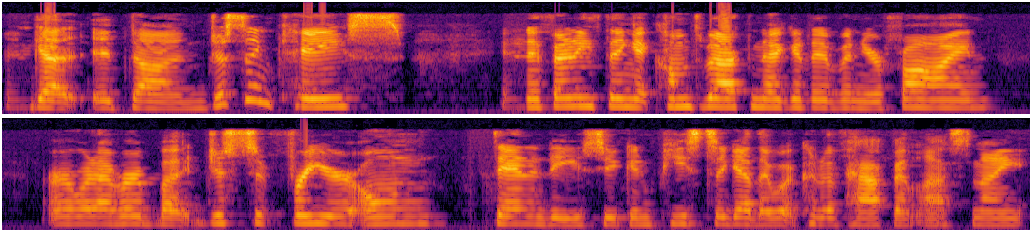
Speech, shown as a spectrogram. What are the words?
and get it done just in case and if anything, it comes back negative and you're fine or whatever, but just to, for your own sanity so you can piece together what could have happened last night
